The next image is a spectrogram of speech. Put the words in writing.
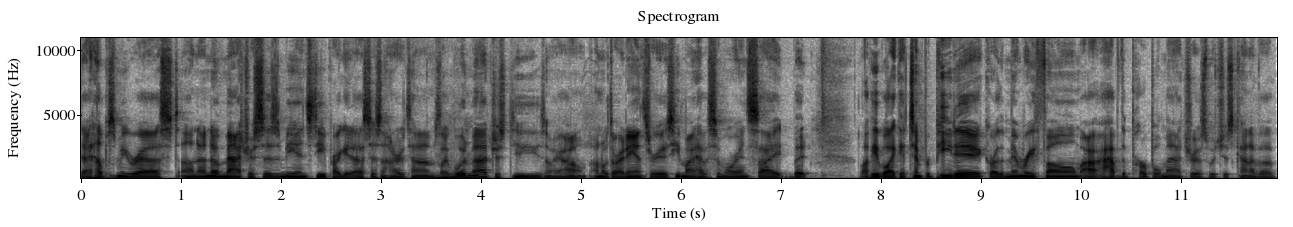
That helps me rest. Um, I know mattresses. Me and Steve probably get asked this a hundred times. Like, what mattress do you use? I'm like, I don't. I don't know what the right answer is. He might have some more insight, but a lot of people like a Tempur-Pedic or the memory foam. I, I have the purple mattress, which is kind of a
